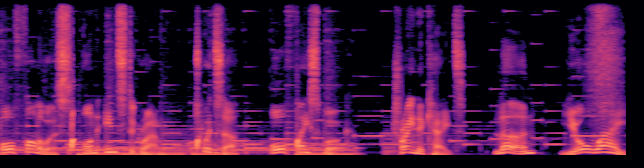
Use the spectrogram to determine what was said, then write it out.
or follow us on Instagram, Twitter, or Facebook. TrainerKate. Learn your way.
